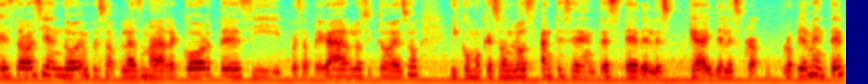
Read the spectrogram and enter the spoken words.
estaba haciendo empezó a plasmar recortes y pues a pegarlos y todo eso y como que son los antecedentes eh, del, que hay del scrap propiamente.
